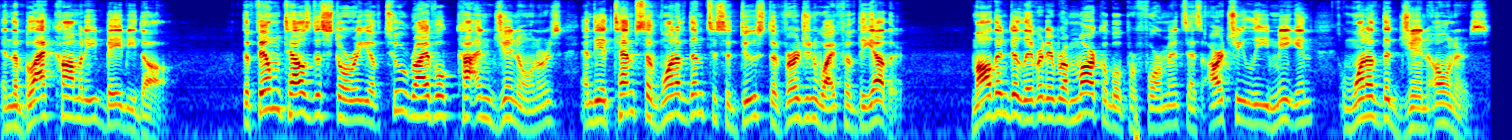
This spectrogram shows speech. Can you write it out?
in the black comedy Baby Doll. The film tells the story of two rival cotton gin owners and the attempts of one of them to seduce the virgin wife of the other. Malden delivered a remarkable performance as Archie Lee Meighan, one of the gin owners.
